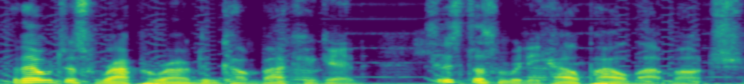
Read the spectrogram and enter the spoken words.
but they will just wrap around and come back again, so this doesn't really help out that much.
